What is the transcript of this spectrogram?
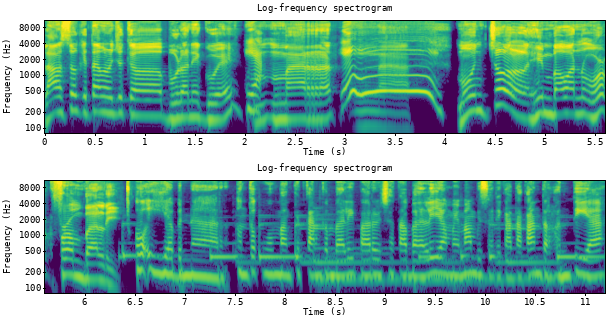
langsung kita menuju ke bulannya gue. M- Maret. Yeay. Nah, muncul himbauan work from Bali. Oh iya benar, untuk membangkitkan kembali pariwisata Bali yang memang bisa dikatakan terhenti ya,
